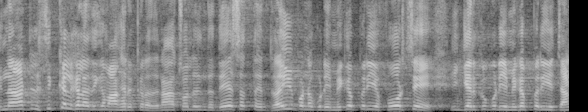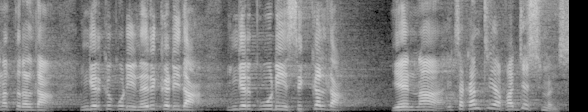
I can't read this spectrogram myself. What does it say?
இந்த நாட்டில் சிக்கல்கள் அதிகமாக இருக்கிறது. நான் சொல்லுது இந்த தேசத்தை டிரைவ் பண்ணக்கூடிய மிகப்பெரிய ஃபோர்ஸே இங்கே இருக்கக்கூடிய மிகப்பெரிய ஜனத்திரல் தான். இங்கே இருக்கக்கூடிய நெருக்கடி தான். இங்கே இருக்கக்கூடிய சிக்கல் தான். ஏன்னா it's a country of adjustments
